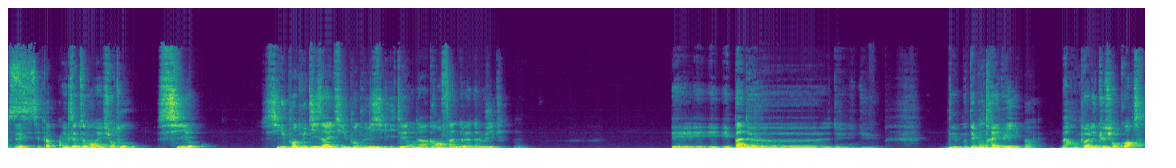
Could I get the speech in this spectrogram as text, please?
c'est top. Quoi. Exactement. Et surtout, si si du point de vue design, si du point de vue lisibilité, on est un grand fan de l'analogique, Mm. Et, et, et pas de du, du- des, des montres à aiguille, Ouais. bah, on peut aller que sur le quartz.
